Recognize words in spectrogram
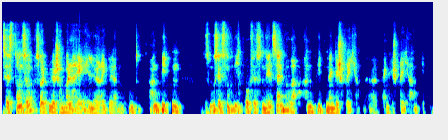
Das heißt, dann so, sollten wir schon mal hellhörig werden und anbieten, das muss jetzt noch nicht professionell sein, aber anbieten, ein Gespräch, äh, ein Gespräch anbieten.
